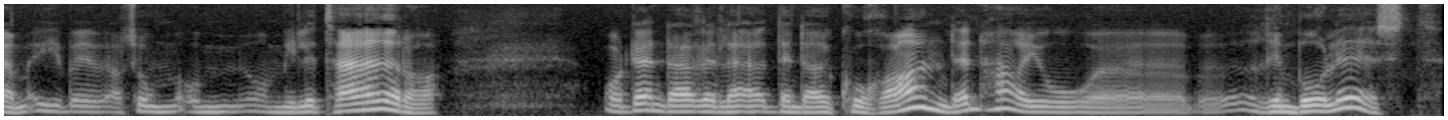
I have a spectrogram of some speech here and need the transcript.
altså om, om, om militæret, da. Og den der, den der Koranen, den har jo uh, Rimbaud lest.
